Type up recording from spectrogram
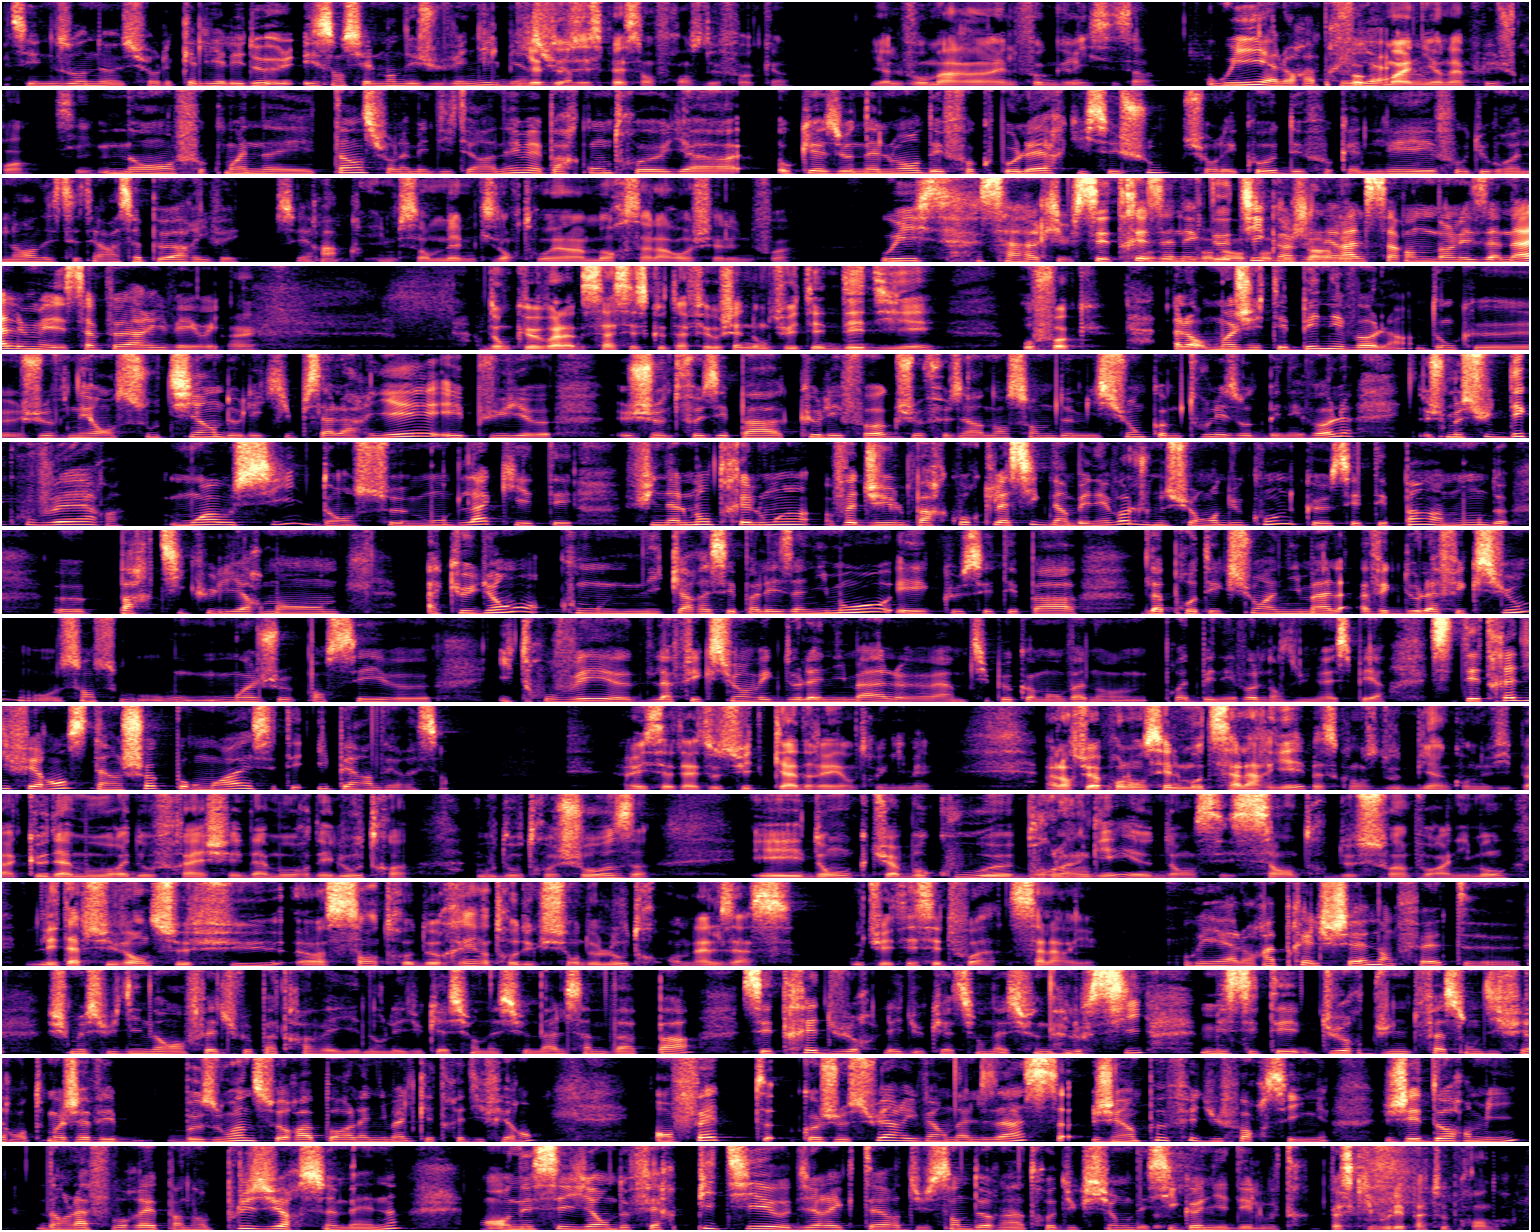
C'est une zone sur laquelle il y a les deux, essentiellement des juvéniles, bien sûr. Il y a deux espèces en France de phoques. Hein. Il y a le veau marin et le phoque gris, c'est ça? Oui, alors après. Phoque moine, il n'y en a plus, je crois. Si non, phoque moine est éteint sur la Méditerranée, mais par contre, euh, il y a occasionnellement des phoques polaires qui s'échouent sur les côtes, des phoques annelés, phoques du Groenland, etc. Ça peut arriver, c'est rare. Il me semble même qu'ils ont retrouvé un morse à La Rochelle une fois. Oui, ça, arrive. C'est très anecdotique. En général, ça rentre dans les annales, mais ça peut arriver, oui. Donc euh, voilà, ça c'est ce que tu as fait au chêne. Donc tu étais dédié Alors moi j'étais bénévole, hein. donc euh, je venais en soutien de l'équipe salariée et puis euh, je ne faisais pas que les phoques, je faisais un ensemble de missions comme tous les autres bénévoles. Je me suis découvert moi aussi dans ce monde-là qui était finalement très loin. En fait j'ai eu le parcours classique d'un bénévole, je me suis rendu compte que c'était pas un monde particulièrement accueillant, qu'on n'y caressait pas les animaux et que c'était pas de la protection animale avec de l'affection, au sens où, moi je pensais euh, y trouver euh, de l'affection avec de l'animal, euh, un petit peu comme on va dans, pour être bénévole dans une SPA. C'était très différent, c'était un choc pour moi et c'était hyper intéressant. Ah oui, ça t'a tout de suite cadré, entre guillemets. Alors, tu as prononcé le mot de salarié, parce qu'on se doute bien qu'on ne vit pas que d'amour et d'eau fraîche et d'amour des loutres ou d'autres choses. Et donc, tu as beaucoup bourlingué dans ces centres de soins pour animaux. L'étape suivante, ce fut un centre de réintroduction de l'outre en Alsace, où tu étais cette fois salarié. Oui, alors après le chêne, en fait, euh, je me suis dit non, en fait, je veux pas travailler dans l'éducation nationale, ça me va pas. C'est très dur l'éducation nationale aussi, mais c'était dur d'une façon différente. Moi, j'avais besoin de ce rapport à l'animal qui est très différent. En fait, quand je suis arrivée en Alsace, j'ai un peu fait du forcing. J'ai dormi dans la forêt pendant plusieurs semaines en essayant de faire pitié au directeur du centre de réintroduction des cigognes et des loutres. Parce qu'il voulait pas te prendre.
